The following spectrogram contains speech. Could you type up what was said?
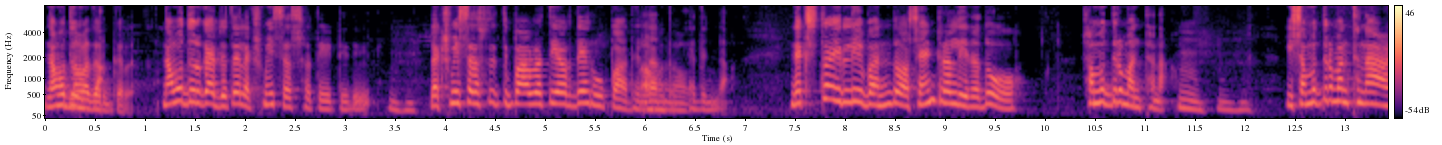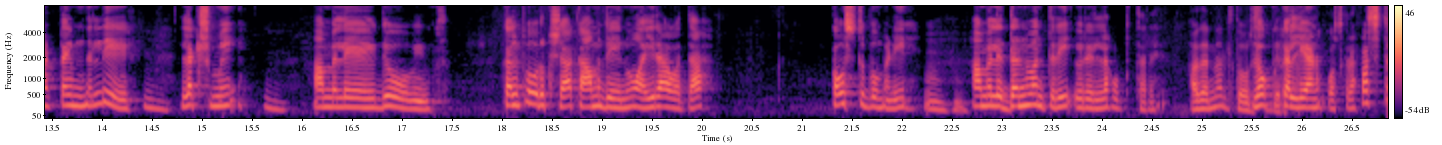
ನವದುರ್ಗ. ನವದುರ್ಗ ಜೊತೆ ಲಕ್ಷ್ಮೀ ಸರಸ್ವತಿ ಇಟ್ಟಿದ್ದೀವಿ. ಲಕ್ಷ್ಮೀ ಸರಸ್ವತಿ ಪಾರ್ವತಿ ಅವ್ರದ್ದೇ ರೂಪ ಅದೆಲ್ಲ ಅದರಿಂದ. ನೆಕ್ಸ್ಟ್ ಇಲ್ಲಿ ಬಂದು ಸೆಂಟ್ರಲ್ ಇರೋದು ಸಮುದ್ರ ಮಂಥನ. ಈ ಸಮುದ್ರ ಮಂಥನ ಟೈಮ್ನಲ್ಲಿ ಲಕ್ಷ್ಮಿ ಆಮೇಲೆ ಇದು ಕಲ್ಪವೃಕ್ಷ ಕಾಮಧೇನು ಐರಾವತ ಕೌಸ್ತುಭಮಣಿ ಆಮೇಲೆ ಧನ್ವಂತರಿ ಇವರೆಲ್ಲ ಹುಟ್ಟುತ್ತಾರೆ ಅದನ್ನು ಲೋಕ ಕಲ್ಯಾಣಕ್ಕೋಸ್ಕರ. ಫಸ್ಟ್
